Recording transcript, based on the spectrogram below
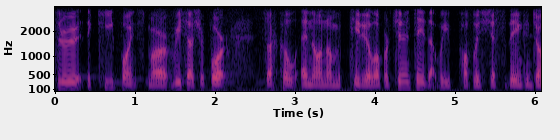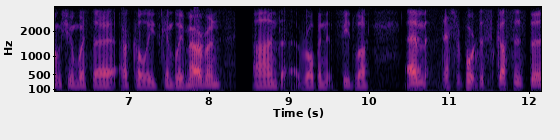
through the key points from our research report, circle in on a material opportunity that we published yesterday in conjunction with uh, our colleagues Kimberly Mervyn and Robin Fiedler. Um, this report discusses the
